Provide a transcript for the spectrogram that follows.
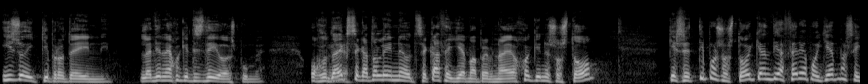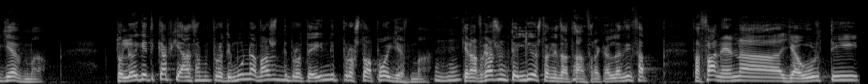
ή ζωική πρωτενη. Δηλαδή να έχω και τις δύο, ας πούμε. 86% λέει ναι, ότι σε κάθε γεύμα πρέπει να έχω και είναι σωστό. Και σε τι ποσοστό και αν διαφέρει από γεύμα σε γεύμα. Το λέω γιατί κάποιοι άνθρωποι προτιμούν να βάζουν την πρωτενη προς το απογευμα και να βγάζουν τελείως τον υδατάνθρακα. Δηλαδή θα, θα φάνε ένα γιαούρτι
